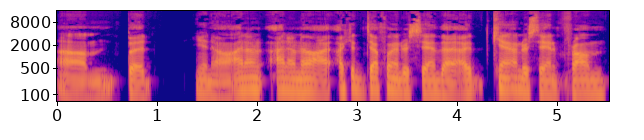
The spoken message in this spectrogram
Um, but you know, I don't I don't know. I, I can definitely understand that. I can't understand from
